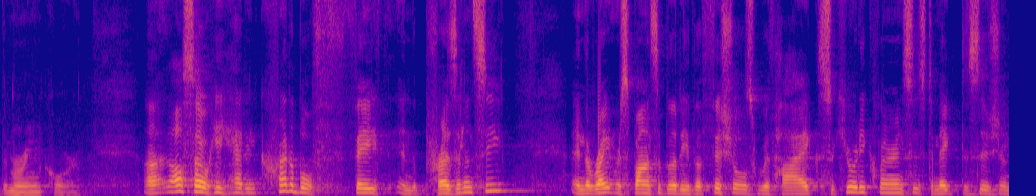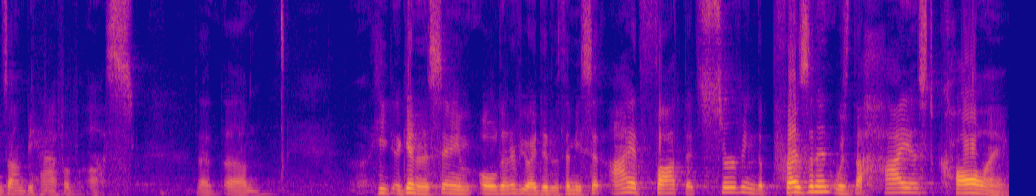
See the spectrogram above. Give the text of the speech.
the Marine Corps. Uh, also, he had incredible faith in the presidency and the right and responsibility of officials with high security clearances to make decisions on behalf of us. That, um, he, again, in the same old interview I did with him, he said, I had thought that serving the president was the highest calling,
